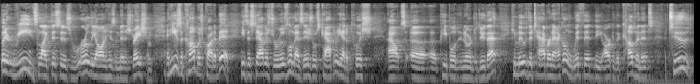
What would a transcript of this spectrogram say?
But it reads like this is early on his administration. And he's accomplished quite a bit. He's established Jerusalem as Israel's capital. He had to push out uh, uh, people in order to do that. He moved the tabernacle and with it the Ark of the Covenant to,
